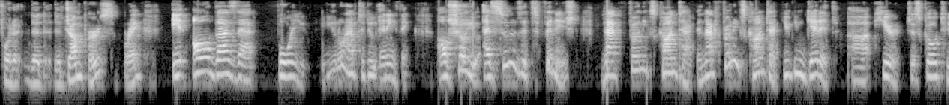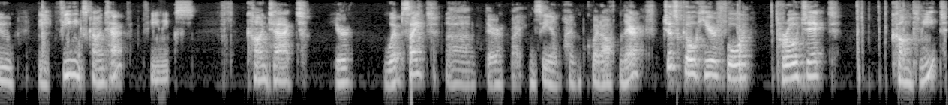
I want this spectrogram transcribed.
for the, the, the jumpers, right? It all does that for you. You don't have to do anything. I'll show you as soon as it's finished that Phoenix contact and that Phoenix contact you can get it uh, here. Just go to the Phoenix contact, Phoenix contact your website. Uh, there, I can see I'm, I'm quite often there. Just go here for project complete.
